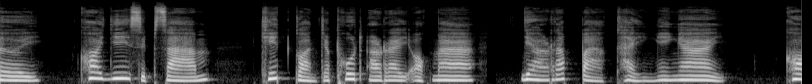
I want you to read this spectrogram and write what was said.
เลย ข้อ 23. คิดก่อนจะพูดอะไรออกมา อย่ารับปากไข่ง่ายๆ ข้อ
